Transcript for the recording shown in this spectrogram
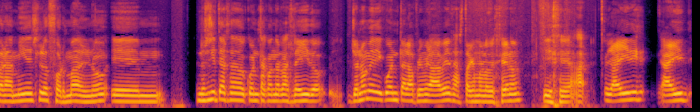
para mí es lo formal, ¿no? Em, no sé si te has dado cuenta cuando lo has leído. Yo no me di cuenta la primera vez hasta que me lo dijeron. Y dije, ah, y ahí, ahí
